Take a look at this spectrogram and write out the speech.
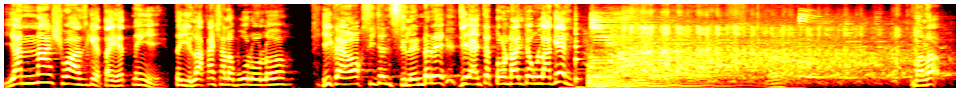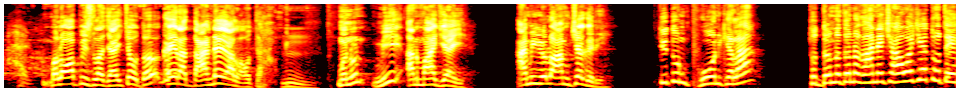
यांना श्वास घेता येत नाहीये. तर हिला कशाला बोलवलं? ही काय ऑक्सिजन सिलेंडर आहे जे यांच्या तोंडाला जाऊन लागेल? मला मला ऑफिसला जायचं होतं गैरात दांड्या आला होता म्हणून मी आणि माझी आई आम्ही गेलो आमच्या घरी. तिथून फोन केला तो दन दन गाण्याचे आवाज येत होते.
